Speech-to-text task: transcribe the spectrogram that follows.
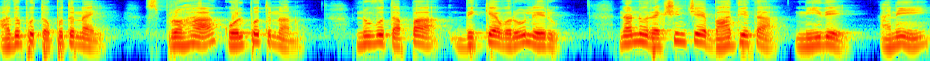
అదుపు తప్పుతున్నాయి. స్పృహ కోల్పోతున్నాను. నువ్వు తప్ప దిక్కెవరూ లేరు. నన్ను రక్షించే బాధ్యత నీదే అని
